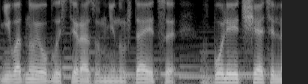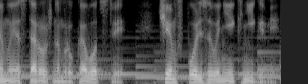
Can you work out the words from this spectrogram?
Ни в одной области разум не нуждается в более тщательном и осторожном руководстве, чем в пользовании книгами.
